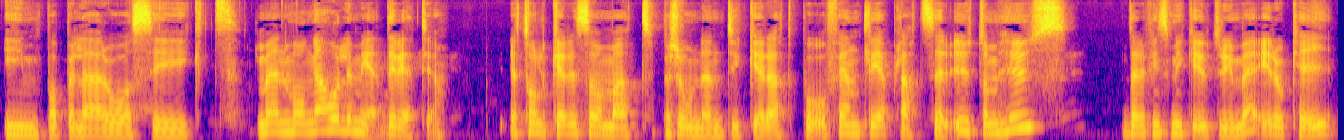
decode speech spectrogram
Impopulär åsikt. Men många håller med, det vet jag. Jag tolkar det som att personen tycker att på offentliga platser utomhus, där det finns mycket utrymme, är det okej. Okay.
